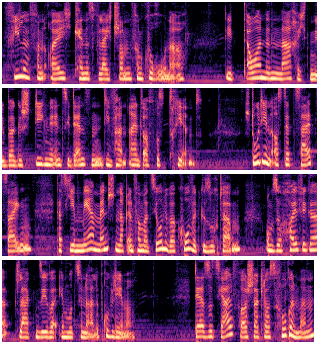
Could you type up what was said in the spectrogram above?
Viele von euch kennen es vielleicht schon von Corona. Die dauernden Nachrichten über gestiegene Inzidenzen, die waren einfach frustrierend. Studien aus der Zeit zeigen, dass je mehr Menschen nach Informationen über Covid gesucht haben, umso häufiger klagten sie über emotionale Probleme. Der Sozialforscher Klaus Horenmann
